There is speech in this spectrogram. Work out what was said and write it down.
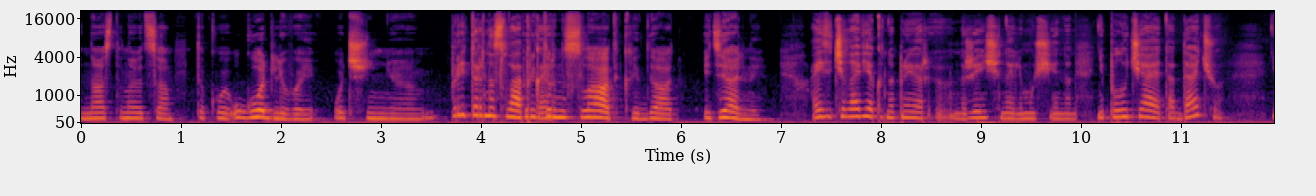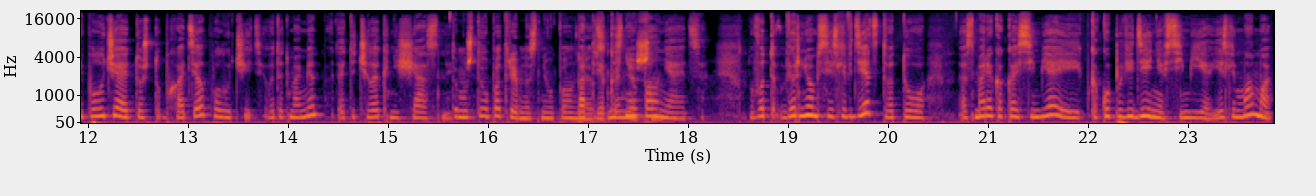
она становится такой угодливой, очень... э, Приторно-сладкая. Приторно-сладкой, да, идеальной. А если человек, например, женщина или мужчина, не получает отдачу, не получает то, что бы хотел получить, в этот момент этот человек несчастный. Потому что его потребность не выполняется, Потребность конечно. не выполняется. Ну вот вернемся, если в детство, то э, смотря какая семья и какое поведение в семье. Если мама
